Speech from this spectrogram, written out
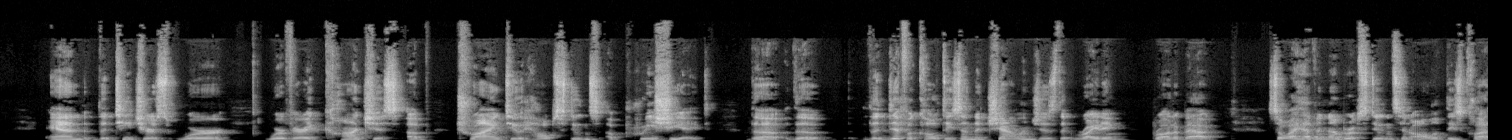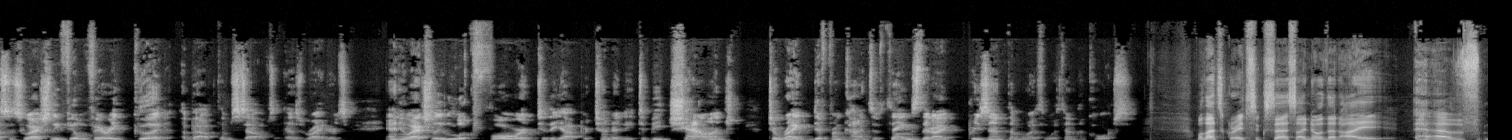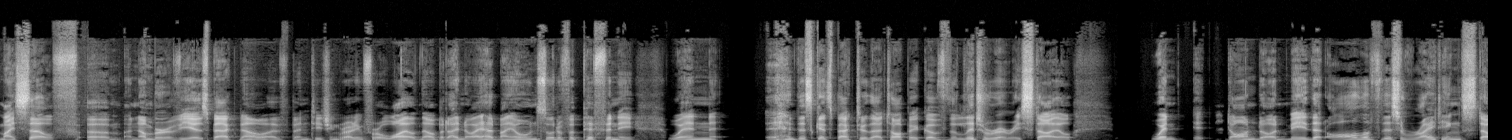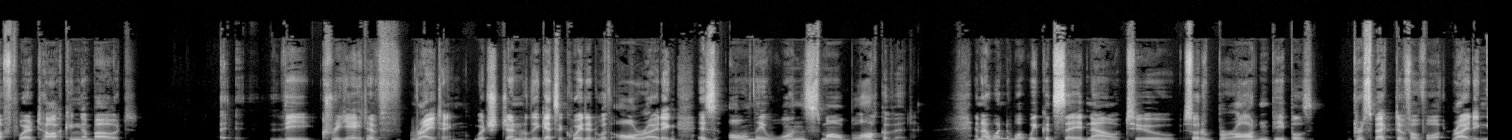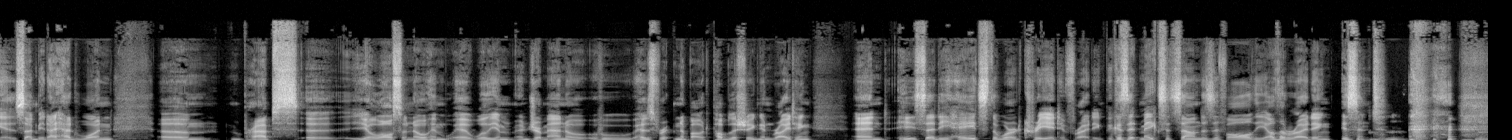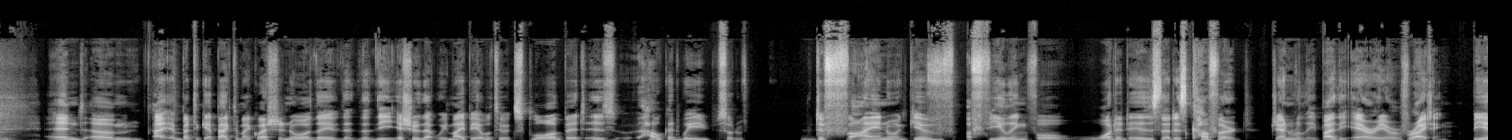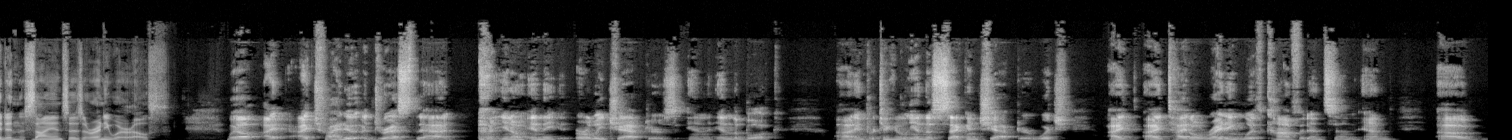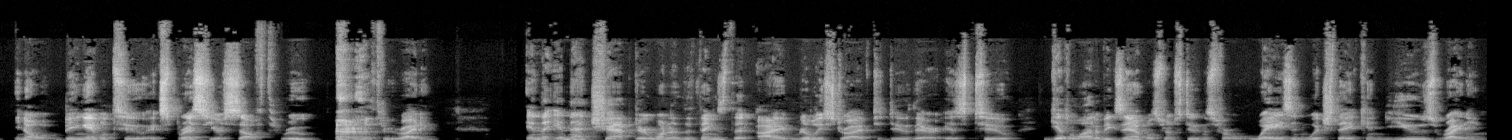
And the teachers were, were very conscious of trying to help students appreciate the, the the difficulties and the challenges that writing brought about. So I have a number of students in all of these classes who actually feel very good about themselves as writers and who actually look forward to the opportunity to be challenged to write different kinds of things that I present them with within the course. Well, that's great success. I know that I have myself um, a number of years back now. I've been teaching writing for a while now, but I know I had my own sort of epiphany when this gets back to that topic of the literary style. When it dawned on me that all of this writing stuff we're talking about, eh, the creative writing, which generally gets equated with all writing, is only one small block of it. And I wonder what we could say now to sort of broaden people's perspective of what writing is. I mean, I had one, um, perhaps uh, you'll also know him, uh, William Germano, who has written about publishing and writing. And he said he hates the word creative writing because it makes it sound as if all the other writing isn't. Mm-hmm. mm-hmm. And um, I, but to get back to my question or the, the the issue that we might be able to explore a bit is how could we sort of define or give a feeling for what it is that is covered generally by the area of writing, be it in the mm-hmm. sciences or anywhere else? Well, I, I try to address that, you know, in the early chapters in, in the book, uh, and particularly in the second chapter, which I, I title "Writing with Confidence," and and uh, you know, being able to express yourself through through writing. In the in that chapter, one of the things that I really strive to do there is to give a lot of examples from students for ways in which they can use writing,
